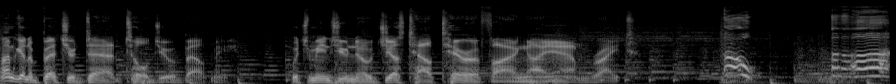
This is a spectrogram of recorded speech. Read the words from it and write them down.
I'm gonna bet your dad told you about me. Which means you know just how terrifying I am, right? Oh, uh,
